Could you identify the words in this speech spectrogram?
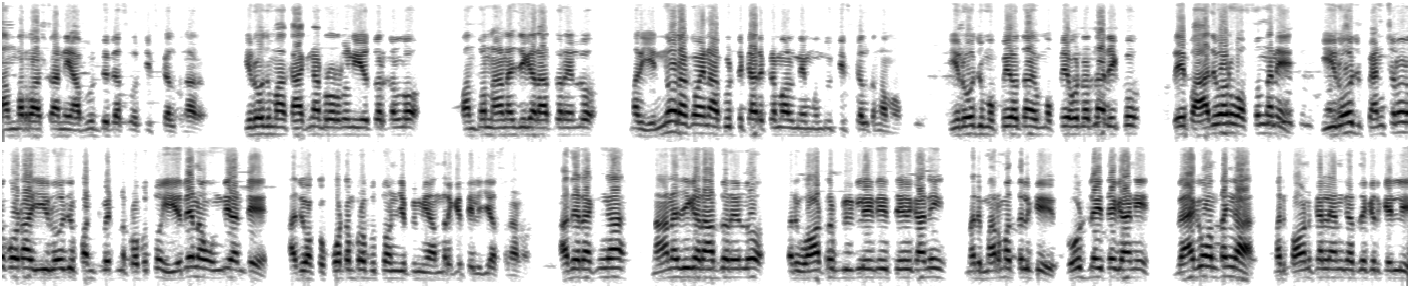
ఆంధ్ర రాష్ట్రాన్ని అభివృద్ధి దశలో తీసుకెళ్తున్నారు. ఈ రోజు మా కాకినాడ రూరల్ నియోజకవర్గంలో పంతం నానాజీ గారి ఆధ్వర్యంలో మరి ఎన్నో రకమైన అభివృద్ధి కార్యక్రమాలు మేము ముందుకు తీసుకెళ్తున్నాము. ఈ రోజు ముప్పై ముప్పై ఒకటో తారీఖు రేపు ఆదివారం వస్తుందని ఈ రోజు పెన్షన్లు కూడా ఈ రోజు పంచిపెట్టిన ప్రభుత్వం ఏదైనా ఉంది అంటే అది ఒక కూటమి ప్రభుత్వం అని చెప్పి మీ అందరికీ తెలియజేస్తున్నాను. అదే రకంగా నానాజీ గారి ఆధ్వర్యంలో మరి వాటర్ గ్రిడ్లు అయితే కానీ మరి మరమ్మతులకి రోడ్లు అయితే గాని వేగవంతంగా మరి పవన్ కళ్యాణ్ గారి దగ్గరికి వెళ్ళి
